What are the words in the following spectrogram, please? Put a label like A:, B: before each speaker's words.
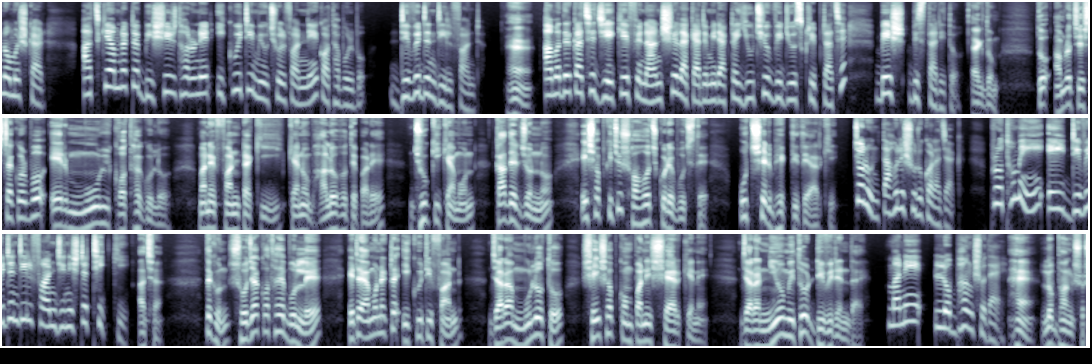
A: নমস্কার। আজকে আমরা একটা বিশেষ ধরনের ইকুইটি মিউচুয়াল ফান্ড নিয়ে কথা বলব ডিভিডেন্ড ডিল ফান্ড
B: হ্যাঁ।
A: আমাদের কাছে জেকে ফিনান্সিয়াল একাডেমির একটা ইউটিউব ভিডিও স্ক্রিপ্ট আছে বেশ বিস্তারিত।
B: একদম। তো আমরা চেষ্টা করব এর মূল কথাগুলো মানে ফান্ডটা কি কেন ভালো হতে পারে ঝুঁকি কেমন কাদের জন্য এই সব কিছু সহজ করে বুঝতে উৎসের ভিত্তিতে আর কি।
A: চলুন তাহলে শুরু করা যাক। প্রথমেই এই ডিভিডেন্ড ডিল ফান্ড জিনিসটা ঠিক কি?
B: আচ্ছা। দেখুন সোজা কথায় বললে এটা এমন একটা ইকুইটি ফান্ড যারা মূলত সেই সব কোম্পানির শেয়ার কেনে যারা নিয়মিত ডিভিডেন্ড দেয়।
A: মানে লভ্যাংশ দেয়।
B: হ্যাঁ লভ্যাংশ।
